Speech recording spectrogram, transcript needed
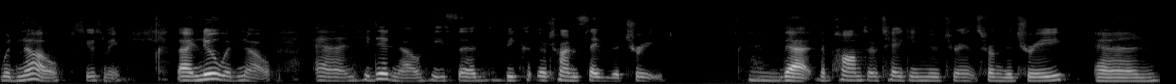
would know, excuse me, that I knew would know. And he did know. He said because they're trying to save the tree. Hmm. That the palms are taking nutrients from the tree and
